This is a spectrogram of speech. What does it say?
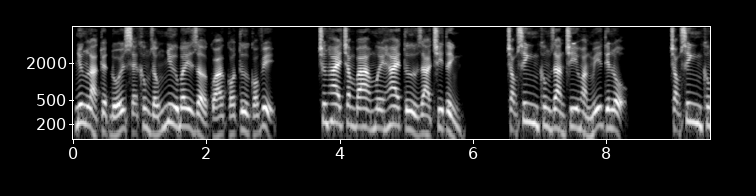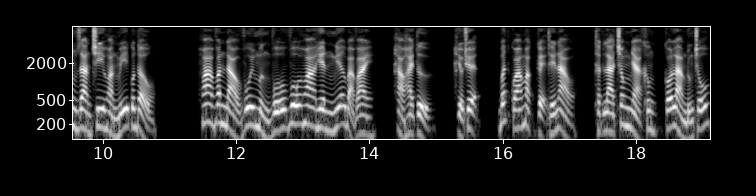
nhưng là tuyệt đối sẽ không giống như bây giờ quá có tư có vị. chương 232 từ già chi tỉnh. Trọng sinh không gian chi hoàn mỹ tiên lộ. Trọng sinh không gian chi hoàn mỹ quân tẩu. Hoa văn đảo vui mừng vỗ vỗ hoa hiên nghĩa bả vai, hảo hai tử, hiểu chuyện, bất quá mặc kệ thế nào, thật là trong nhà không có làm đúng chỗ,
